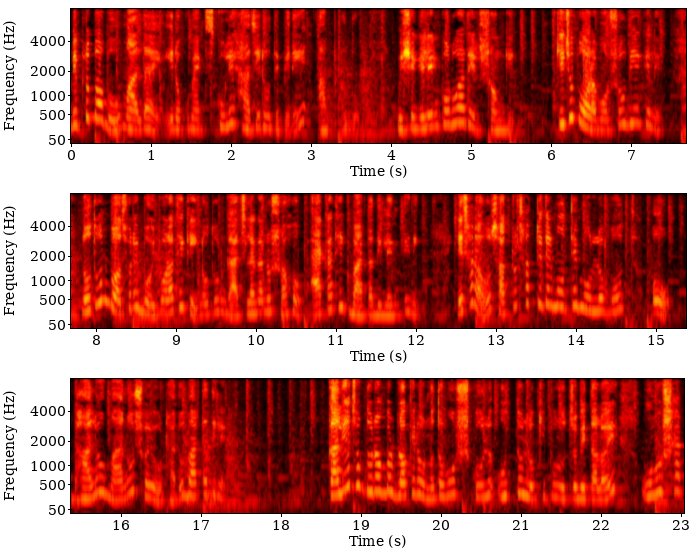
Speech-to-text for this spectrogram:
বিপ্লববাবু মালদায় এরকম এক স্কুলে হাজির হতে পেরে আপ্লুত। মিশে গেলেন পড়ুয়াদের সঙ্গে। কিছু পরামর্শও দিয়ে গেলেন। নতুন বছরে বই পড়া থেকেই নতুন গাছ লাগানো সহ একাধিক বার্তা দিলেন তিনি। এছাড়াও ছাত্রছাত্রীদের মধ্যে মূল্যবোধ ও ভালো মানুষ হয়ে ওঠারও বার্তা দিলেন। কালিয়াচক দু নম্বর ব্লকের অন্যতম স্কুল উত্তর লক্ষ্মীপুর উচ্চ বিদ্যালয়ে উনষাট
